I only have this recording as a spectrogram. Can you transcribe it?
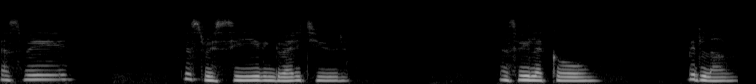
As we just receive in gratitude, as we let go with love.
